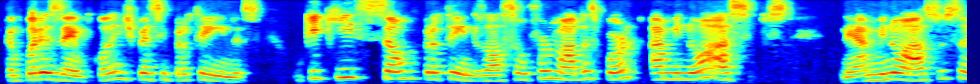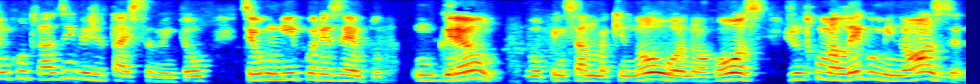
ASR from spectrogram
Então, por exemplo, quando a gente pensa em proteínas, o que, que são proteínas? Elas são formadas por aminoácidos. Né? Aminoácidos são encontrados em vegetais também. Então, se eu unir, por exemplo, um grão, vou pensar numa quinoa, no arroz, junto com uma leguminosa,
